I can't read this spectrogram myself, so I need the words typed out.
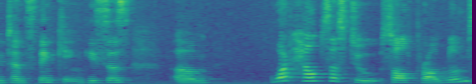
intense thinking he says um, what helps us to solve problems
